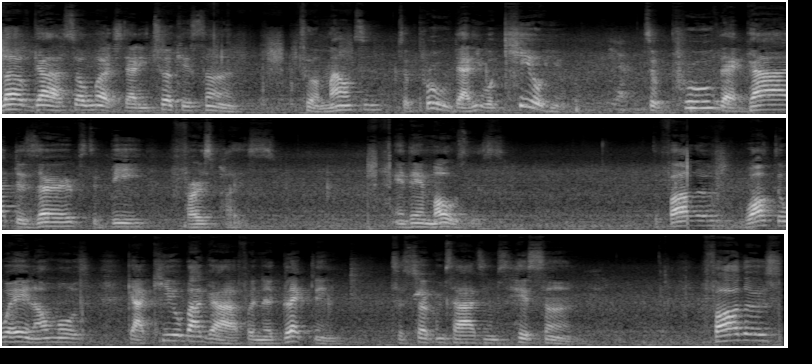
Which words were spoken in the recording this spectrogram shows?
loved God so much that he took his son to a mountain to prove that he would kill him. Yeah. To prove that God deserves to be first place. And then Moses. The father walked away and almost got killed by God for neglecting to circumcise his son fathers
